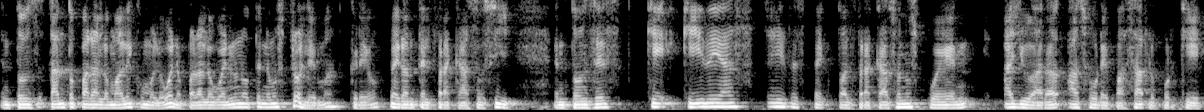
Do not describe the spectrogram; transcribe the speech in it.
entonces tanto para lo malo y como lo bueno. Para lo bueno no tenemos problema, creo, pero ante el fracaso sí. Entonces, ¿qué, ideas eh, respecto al fracaso nos pueden ayudar a, sobrepasarlo? Porque,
